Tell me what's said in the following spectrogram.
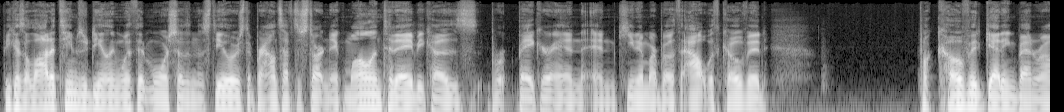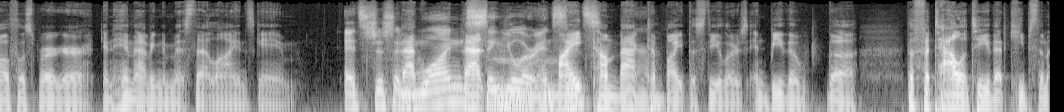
Because a lot of teams are dealing with it more so than the Steelers. The Browns have to start Nick Mullen today because Baker and, and Keenum are both out with COVID. But COVID getting Ben Roethlisberger and him having to miss that Lions game It's just in that one that singular m- instance. might come back Yeah. to bite the Steelers and be the the the fatality that keeps them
